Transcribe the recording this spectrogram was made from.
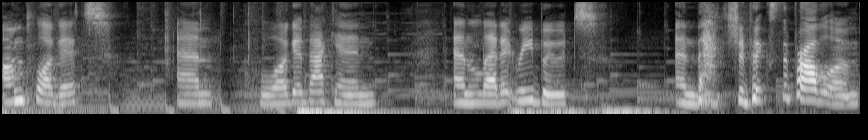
unplug it and plug it back in and let it reboot and that should fix the problem.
